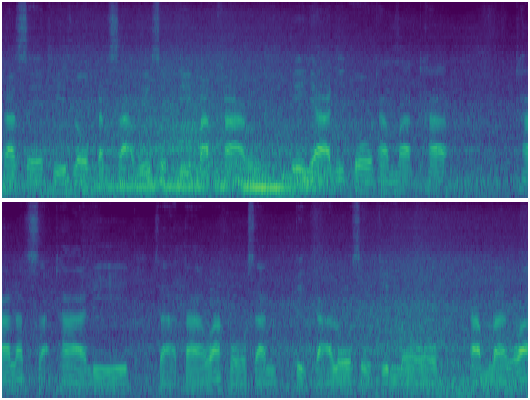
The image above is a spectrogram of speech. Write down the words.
ทาเสทีโลกัสสาวิสุทธิมัคคังนิยานิโกธรรมะทะทารัสสะทาลีสาตาวะโหสันติกาโลสุจินโนธรรมังวะ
